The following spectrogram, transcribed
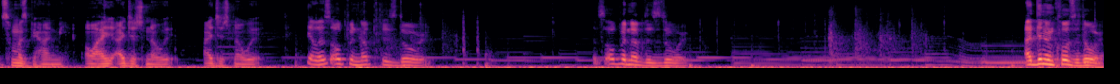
Someone's behind me. Oh, I, I just know it. I just know it. Yeah, let's open up this door. Let's open up this door. I didn't close the door.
